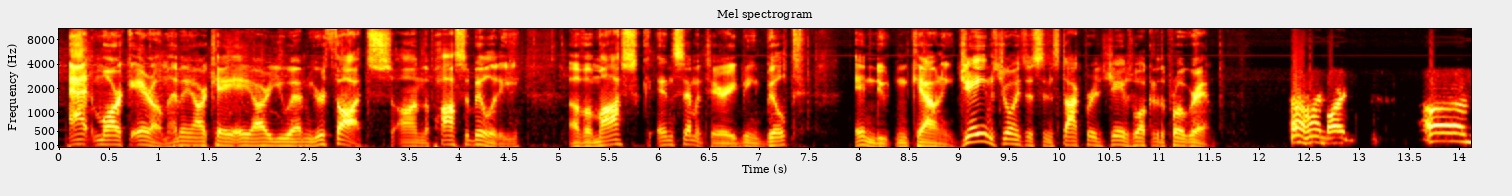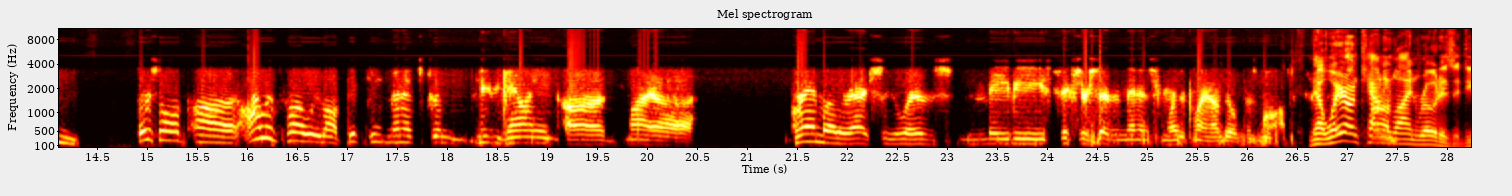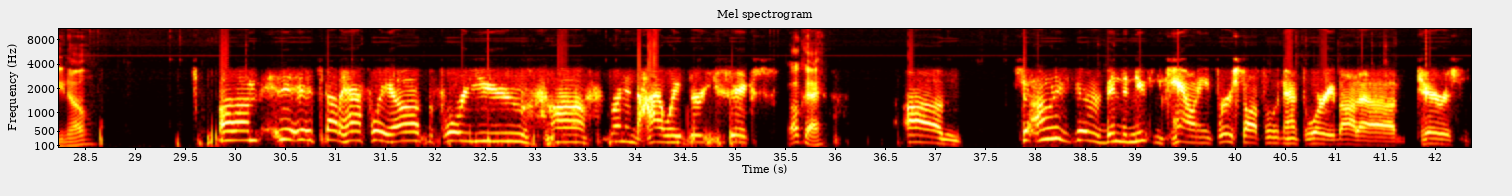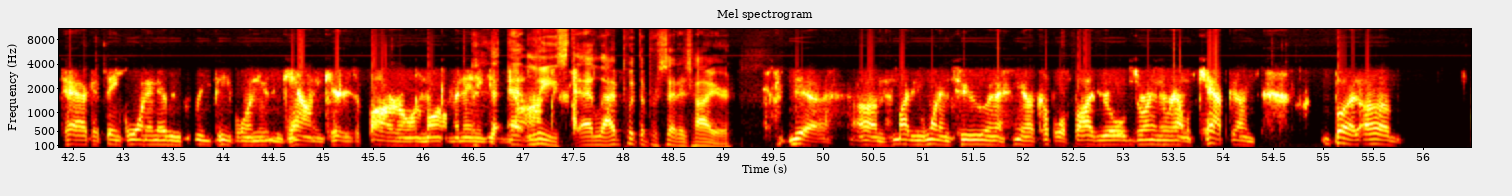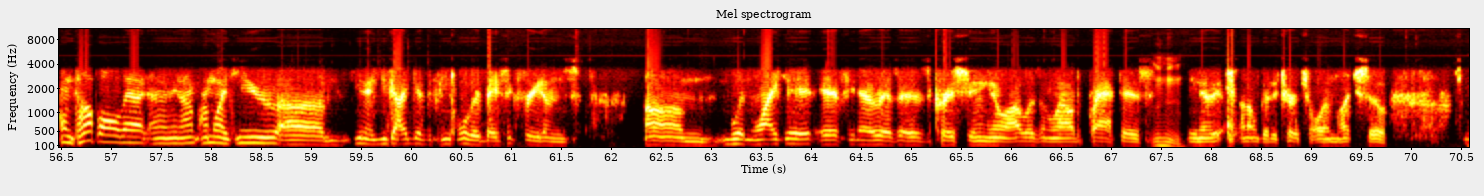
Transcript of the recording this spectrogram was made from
at Mark Arum, M A R K A R U M. Your thoughts on the possibility of a mosque and cemetery being built in Newton County. James joins us in Stockbridge. James, welcome to the program. Oh, hi, Mark. Um, first off, uh, I live probably about 15 minutes from Newton County. Uh, my uh, grandmother actually lives maybe six or seven minutes from where they're planning on building this mosque. Now, where on County Line Road is it? Do you know? Um, it, it's about halfway up before you uh, run into Highway 36. Okay. Um, so I don't know if you've ever been to Newton County. First off, we wouldn't have to worry about a terrorist attack. I think one in every three people in Newton County carries a firearm on them at any given At time. least, at, I put the percentage higher. Yeah, um, it might be one and two, and you know, a couple of five year olds running around with cap guns. But um, on top of all that, I mean, I'm, I'm like you. Um, you know, you got to give the people their basic freedoms. Um, wouldn't like it if you know, as a, as a Christian, you know, I wasn't allowed to practice. You know, I don't go to church all that much, so.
